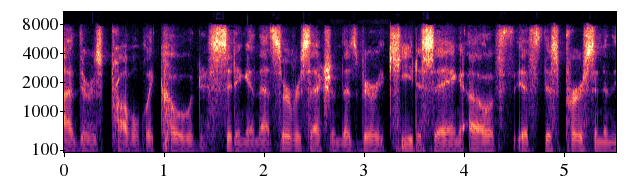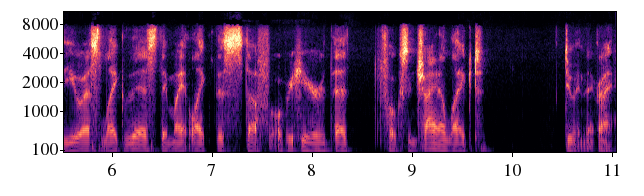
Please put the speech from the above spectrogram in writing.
uh, there's probably code sitting in that server section that's very key to saying, oh, if, if this person in the US like this, they might like this stuff over here that folks in China liked doing that, right?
